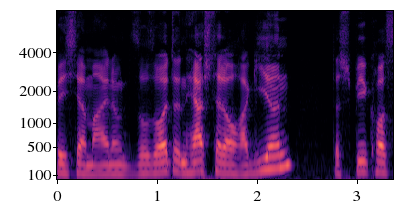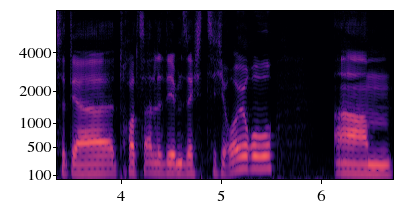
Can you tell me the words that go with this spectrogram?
bin ich der Meinung, so sollte ein Hersteller auch agieren. Das Spiel kostet ja trotz alledem 60 Euro. Ähm,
